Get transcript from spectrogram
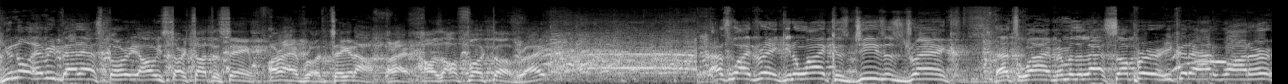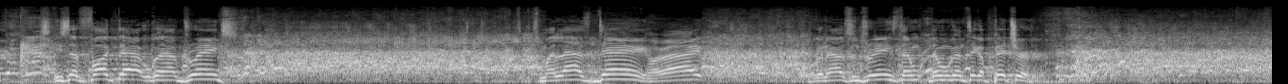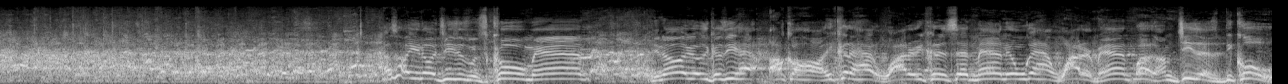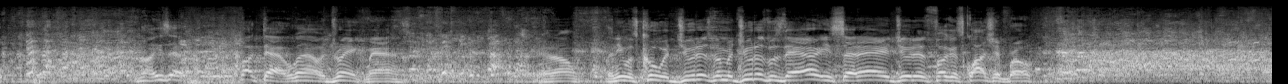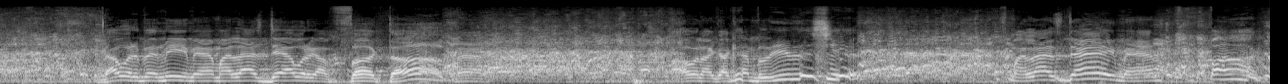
You know, every badass story always starts out the same. All right, bro, check it out. All right, I was all fucked up, right? That's why I drink. You know why? Because Jesus drank. That's why. Remember the Last Supper? He could have had water. He said, fuck that, we're going to have drinks. It's my last day, all right? We're going to have some drinks, then, then we're going to take a picture. That's how you Jesus was cool, man. You know, because he had alcohol. He could have had water. He could have said, man, we're going to have water, man. Well, I'm Jesus. Be cool. No, he said, fuck that. We're going to have a drink, man. You know? And he was cool with Judas. Remember, Judas was there. He said, hey, Judas, fucking squash it, bro. That would have been me, man. My last day, I would have got fucked up, man. I was like, I can't believe this shit. It's my last day, man. Fuck.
